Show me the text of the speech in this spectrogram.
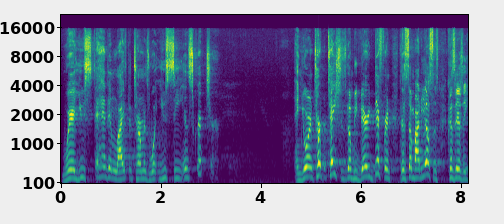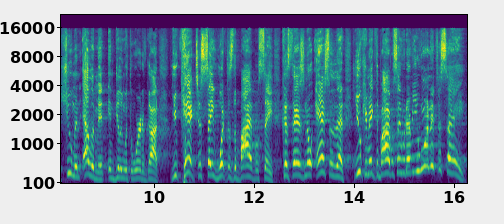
Where you stand in life determines what you see in Scripture. And your interpretation is going to be very different than somebody else's because there's a human element in dealing with the Word of God. You can't just say, What does the Bible say? Because there's no answer to that. You can make the Bible say whatever you want it to say,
